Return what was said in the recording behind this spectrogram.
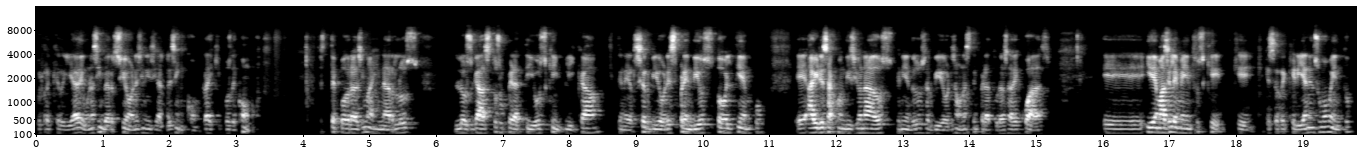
pues, requería de unas inversiones iniciales en compra de equipos de cómputo. te podrás imaginar los, los gastos operativos que implica tener servidores prendidos todo el tiempo, eh, aires acondicionados, teniendo esos servidores a unas temperaturas adecuadas eh, y demás elementos que, se requerían en su momento.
